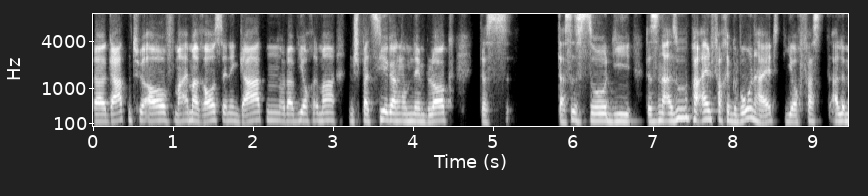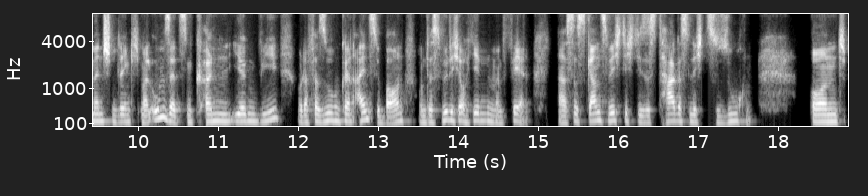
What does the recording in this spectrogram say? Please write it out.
Gartentür auf, mal einmal raus in den Garten oder wie auch immer, ein Spaziergang um den Block. Das, das ist so die, das ist eine super einfache Gewohnheit, die auch fast alle Menschen, denke ich mal, umsetzen können irgendwie oder versuchen können einzubauen. Und das würde ich auch jedem empfehlen. Es ist ganz wichtig, dieses Tageslicht zu suchen. Und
